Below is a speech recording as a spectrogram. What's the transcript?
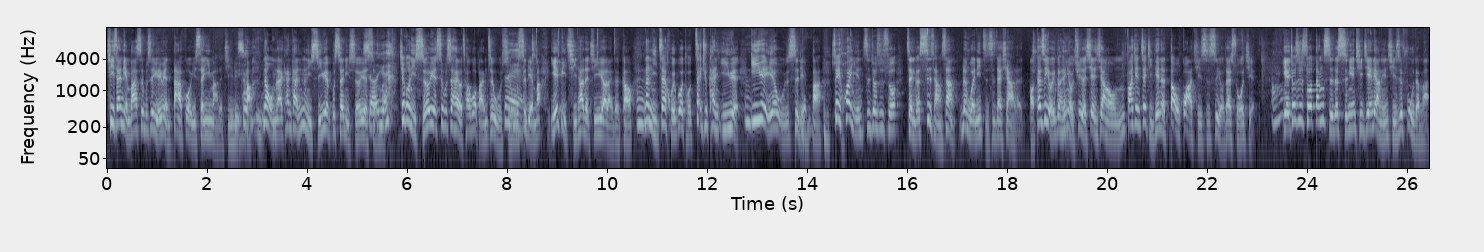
七三点八是不是远远大过于升一码的几率？好，那我们来看看，那你十一月不升？你十二月升嘛，结果你十二月是不是还有超过百分之五十五四点八，也比其他的机遇要来得高？那你再回过头再去看一月，一月也有五十四点八，所以换言之就是说，整个市场上认为你只是在吓人哦。但是有一个很有趣的现象哦，我们发现这几天的倒挂其实是有在缩减。也就是说，当时的十年期间两年期是负的嘛？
